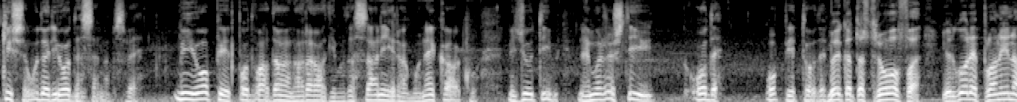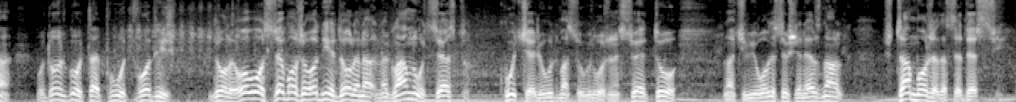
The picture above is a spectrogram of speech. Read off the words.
kiša udari odnese nam sve mi opet po dva dana radimo da saniramo nekako. Međutim, ne možeš ti ode, opet ode. To je katastrofa, jer gore planina, od ozgo taj put vodiš dole. Ovo sve može odnije dole na, na glavnu cestu. Kuće ljudima su ugrožene, sve to. Znači, ovdje se više ne zna šta može da se desi.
